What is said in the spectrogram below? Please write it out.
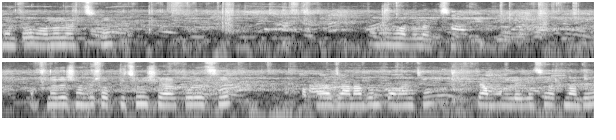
মনটাও ভালো লাগছে। অনেক ভালো লাগছে। আপনাদের সঙ্গে সব কিছুই শেয়ার করেছি। আপনারা জানাবেন কমেন্টে কেমন লেগেছে আপনাদের।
